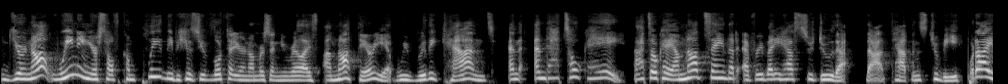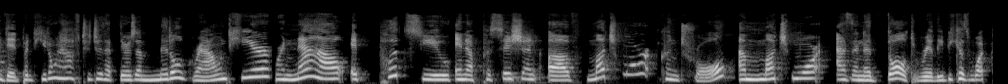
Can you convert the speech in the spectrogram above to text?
you're not weaning yourself completely because you've looked at your numbers and you realize I'm not there yet. We really can't. And, and that's okay. That's okay. I'm not saying that everybody has to do that. That happens to be what I did, but you don't have to do that. There's a middle ground here where now it puts you in a position of much more control and much more as an adult, really, because what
